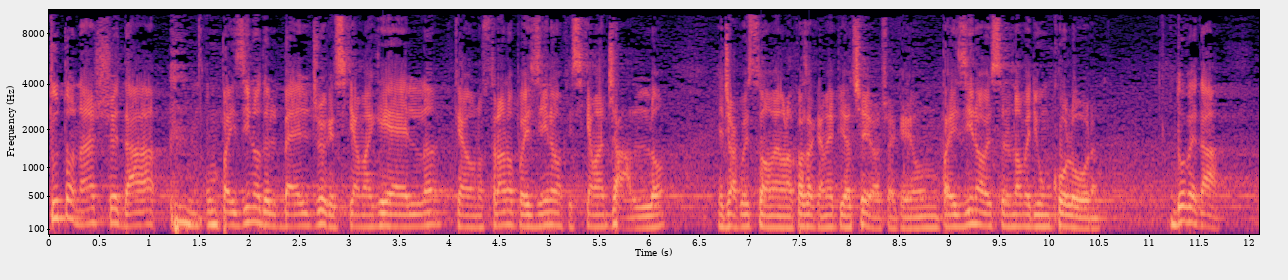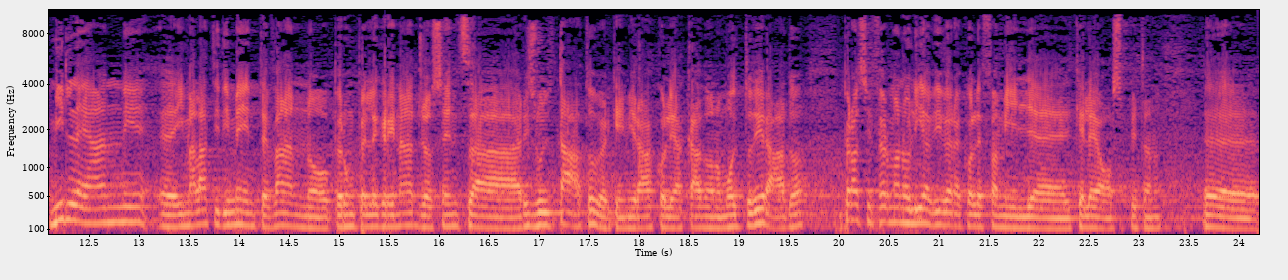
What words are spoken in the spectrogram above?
Tutto nasce da un paesino del Belgio che si chiama Geel, che è uno strano paesino che si chiama Giallo, e già questo è una cosa che a me piaceva, cioè che un paesino avesse il nome di un colore, dove da mille anni eh, i malati di mente vanno per un pellegrinaggio senza risultato, perché i miracoli accadono molto di rado, però si fermano lì a vivere con le famiglie che le ospitano. Eh,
